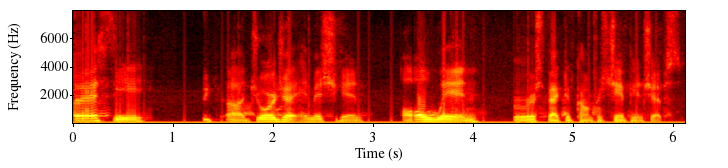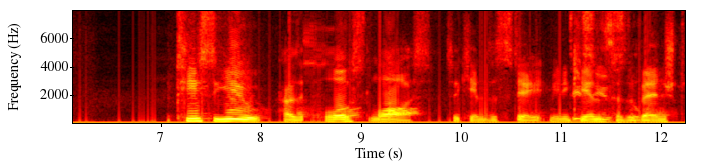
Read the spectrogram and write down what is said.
USC, uh, Georgia, and Michigan all win their respective conference championships. TCU has a close loss to Kansas State, meaning TCU 's Kansas has avenged.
